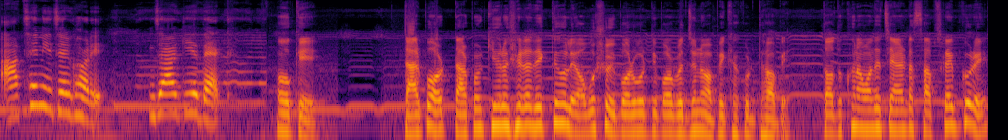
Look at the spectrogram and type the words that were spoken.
আছে নিজের ঘরে। যা গিয়ে দেখ। ওকে। তারপর তারপর কি হলো সেটা দেখতে হলে অবশ্যই পরবর্তী পর্বের জন্য অপেক্ষা করতে হবে। ততক্ষণ আমাদের চ্যানেলটা সাবস্ক্রাইব করে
